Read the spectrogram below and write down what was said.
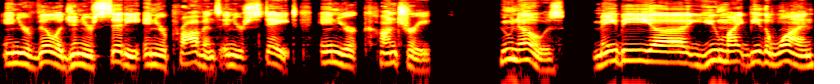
in your village, in your city, in your province, in your state, in your country. Who knows? Maybe uh, you might be the one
